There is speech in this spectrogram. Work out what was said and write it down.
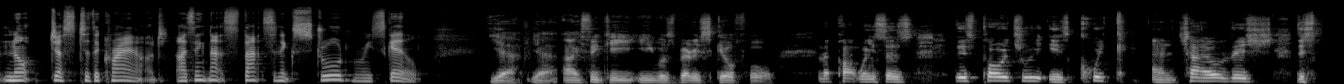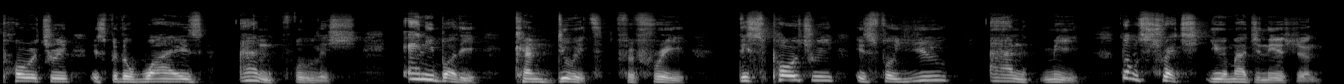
not just to the crowd. I think that's that's an extraordinary skill. Yeah, yeah. I think he, he was very skillful. The part where he says, This poetry is quick and childish. This poetry is for the wise and foolish. Anybody can do it for free. This poetry is for you and me. Don't stretch your imagination.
